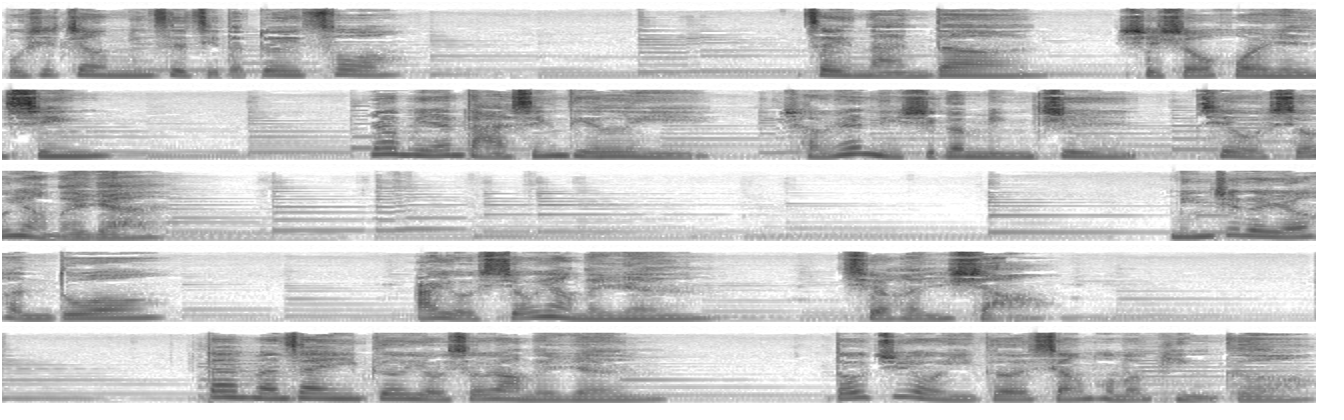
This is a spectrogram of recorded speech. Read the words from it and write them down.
不是证明自己的对错，最难的是收获人心，让别人打心底里承认你是个明智且有修养的人。明智的人很多，而有修养的人却很少。但凡在一个有修养的人，都具有一个相同的品格，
